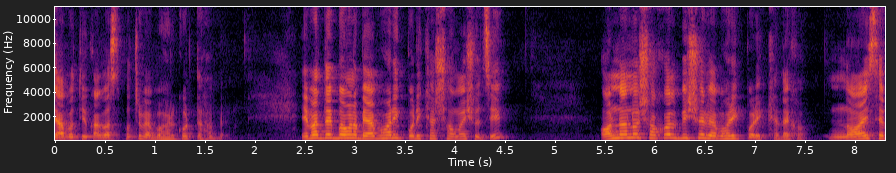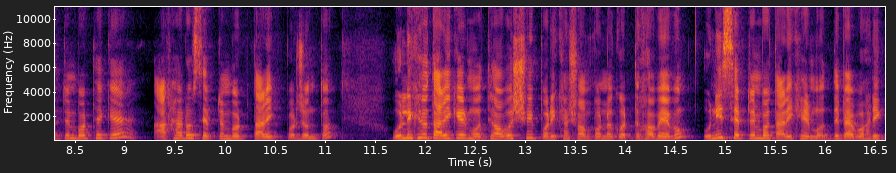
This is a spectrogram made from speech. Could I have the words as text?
যাবতীয় কাগজপত্র ব্যবহার করতে হবে। এবার দেখব আমরা ব্যবহারিক পরীক্ষার সময়সূচি। অন্যান্য সকল বিষয়ের ব্যবহারিক পরীক্ষা, দেখো, নয় সেপ্টেম্বর থেকে আঠারো সেপ্টেম্বর তারিখ পর্যন্ত উল্লিখিত তারিখের মধ্যে অবশ্যই পরীক্ষা সম্পন্ন করতে হবে এবং উনিশ সেপ্টেম্বর তারিখের মধ্যে ব্যবহারিক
